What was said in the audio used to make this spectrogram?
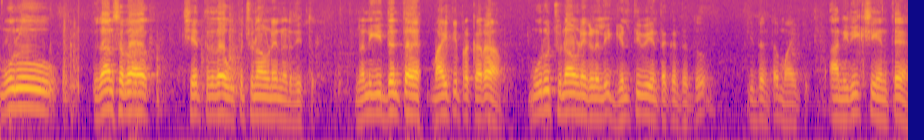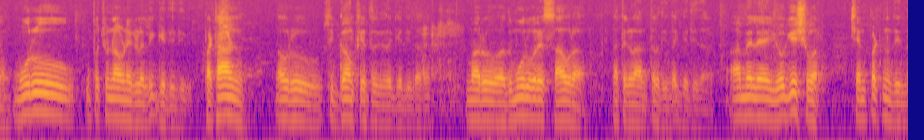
ಮೂರು ವಿಧಾನಸಭಾ ಕ್ಷೇತ್ರದ ಉಪಚುನಾವಣೆ ನಡೆದಿತ್ತು. ನನಗಿದ್ದಂಥ ಮಾಹಿತಿ ಪ್ರಕಾರ ಮೂರು ಚುನಾವಣೆಗಳಲ್ಲಿ ಗೆಲ್ತೀವಿ ಅಂತಕ್ಕಂಥದ್ದು ಇದ್ದಂಥ ಮಾಹಿತಿ. ಆ ನಿರೀಕ್ಷೆಯಂತೆ ಮೂರು ಉಪಚುನಾವಣೆಗಳಲ್ಲಿ ಗೆದ್ದಿದ್ದೀವಿ. ಪಠಾಣ್ ಅವರು ಸಿಗ್ಗಾಂವ್ ಕ್ಷೇತ್ರದಿಂದ ಗೆದ್ದಿದ್ದಾರೆ. ಸುಮಾರು ಹದಿಮೂರುವರೆ ಸಾವಿರ ಮತಗಳ ಅಂತರದಿಂದ ಗೆದ್ದಿದ್ದಾರೆ. ಆಮೇಲೆ ಯೋಗೇಶ್ವರ್, ಚನ್ನಪಟ್ಟಣದಿಂದ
